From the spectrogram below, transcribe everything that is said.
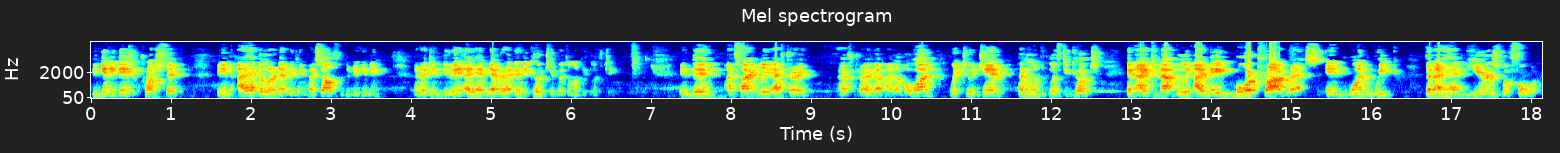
beginning days of CrossFit, I mean, I had to learn everything myself in the beginning, and I didn't do it. I had never had any coaching with Olympic lifting, and then I finally, after I after I got my level one, went to a gym, had an Olympic lifting coach, and I cannot believe I made more progress in one week than I had years before.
